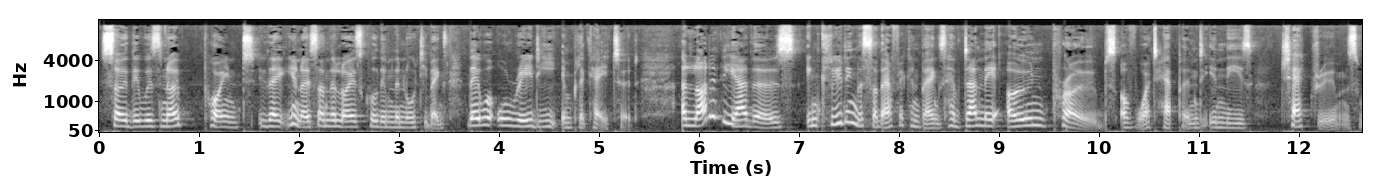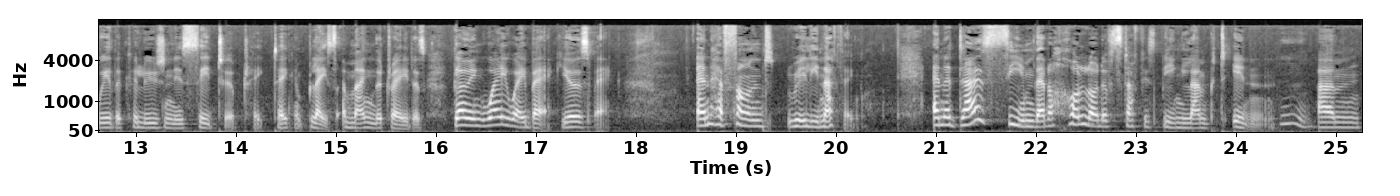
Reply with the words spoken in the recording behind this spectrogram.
So there was no point, they, you know, some of the lawyers call them the naughty banks. They were already implicated. A lot of the others, including the South African banks, have done their own probes of what happened in these chat rooms where the collusion is said to have tra- taken place among the traders, going way, way back, years back, and have found really nothing. And it does seem that a whole lot of stuff is being lumped in. Mm. Um,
